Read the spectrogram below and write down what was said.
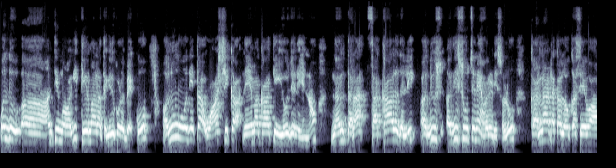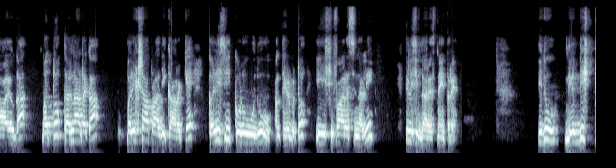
ಒಂದು ಅಂತಿಮವಾಗಿ ತೀರ್ಮಾನ ತೆಗೆದುಕೊಳ್ಳಬೇಕು. ಅನುಮೋದಿತ ವಾರ್ಷಿಕ ನೇಮಕಾತಿ ಯೋಜನೆಯನ್ನು ನಂತರ ಸಕಾಲದಲ್ಲಿ ಅಧಿ ಅಧಿಸೂಚನೆ ಹೊರಡಿಸಲು ಕರ್ನಾಟಕ ಲೋಕಸೇವಾ ಆಯೋಗ ಮತ್ತು ಕರ್ನಾಟಕ ಪರೀಕ್ಷಾ ಪ್ರಾಧಿಕಾರಕ್ಕೆ ಕಳಿಸಿಕೊಡುವುದು ಅಂತ ಹೇಳ್ಬಿಟ್ಟು ಈ ಶಿಫಾರಸಿನಲ್ಲಿ ತಿಳಿಸಿದ್ದಾರೆ ಸ್ನೇಹಿತರೆ. ಇದು ನಿರ್ದಿಷ್ಟ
